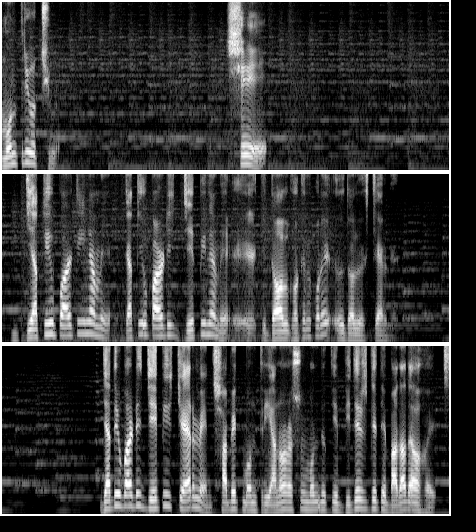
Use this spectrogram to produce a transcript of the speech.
মন্ত্রীও ছিল। সে জাতীয় পার্টি নামে, জাতীয় পার্টি জেপি নামে একটি দল গঠন করে ওই দলের চেয়ারম্যান। জাতীয় পার্টির জেপি চেয়ারম্যান সাবেক মন্ত্রী আনোয়ার হোসেন মঞ্জুকে বিদেশ যেতে বাধা দেওয়া হয়েছে।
